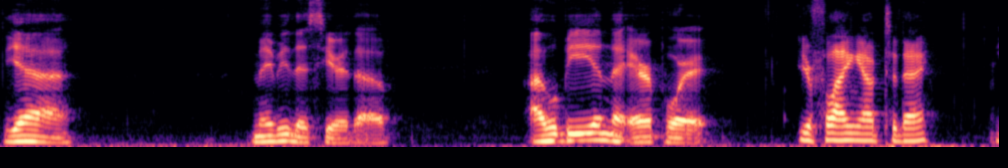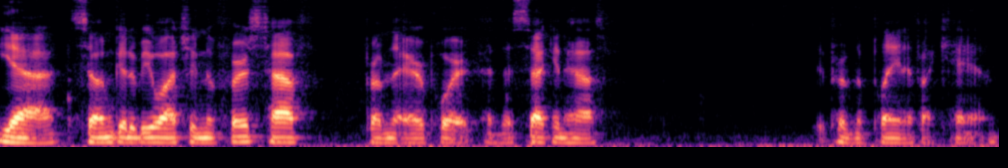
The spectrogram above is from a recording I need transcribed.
Yeah. Maybe this year though. I will be in the airport. You're flying out today. Yeah, so I'm going to be watching the first half from the airport and the second half from the plane if I can.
